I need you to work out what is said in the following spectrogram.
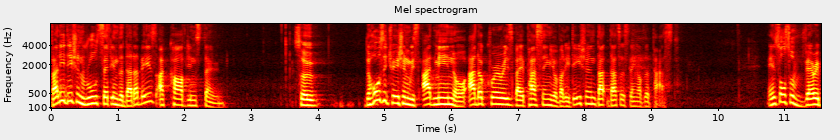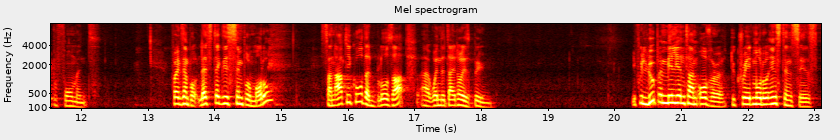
validation rules set in the database are carved in stone. So the whole situation with admin or ad hoc queries bypassing your validation, that, that's a thing of the past. And it's also very performant. For example, let's take this simple model. It's an article that blows up uh, when the title is boom. if we loop a million times over to create model instances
